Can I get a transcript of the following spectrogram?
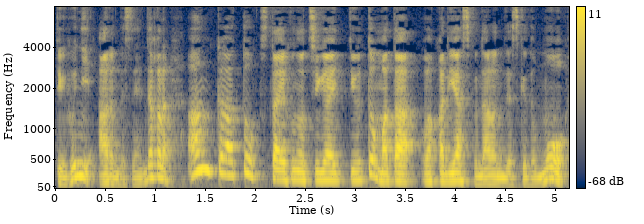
っていうふうにあるんですね。だから、アンカーとスタイフの違いっていうと、また分かりやすくなるんですけども、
